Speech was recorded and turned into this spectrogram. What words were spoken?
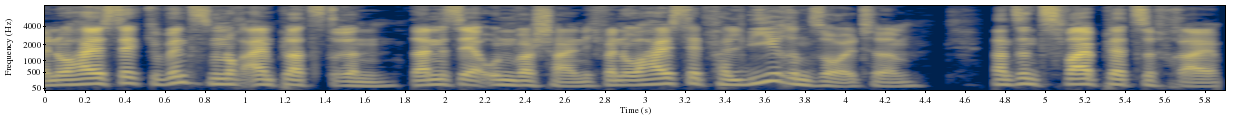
Wenn Ohio State gewinnt, ist nur noch ein Platz drin. Dann ist eher unwahrscheinlich. Wenn Ohio State verlieren sollte, dann sind zwei Plätze frei.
